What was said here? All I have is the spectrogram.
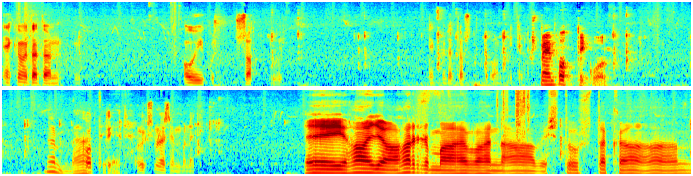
Ehkä mä ton... Oi kun sattui. Ehkä mä tosta tuon itellä. Onks meidän potti kuollut? En mä Potti. tiedä. Oliks meillä semmonen? Ei hajaa harmaa hevonen aavistustakaan.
